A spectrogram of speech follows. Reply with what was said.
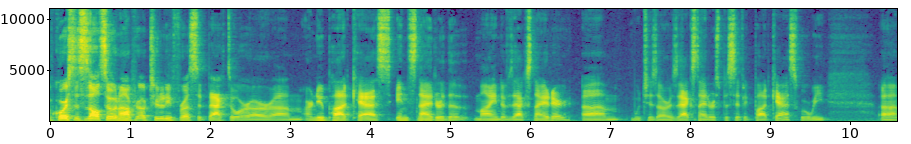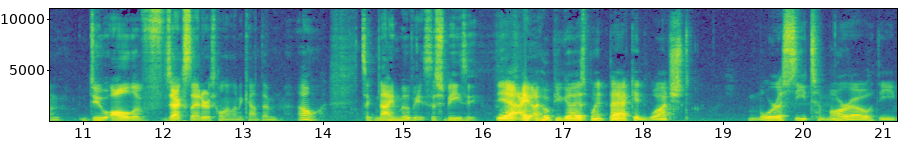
Of course, this is also an opportunity for us to backdoor our um, our new podcast, In Snyder, the Mind of Zack Snyder, um, which is our Zack Snyder specific podcast, where we um, do all of Zack Snyder's. Hold on, let me count them. Oh, it's like nine movies. This should be easy. Yeah, I, I hope you guys went back and watched Morrissey Tomorrow, the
